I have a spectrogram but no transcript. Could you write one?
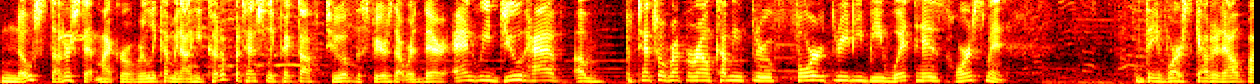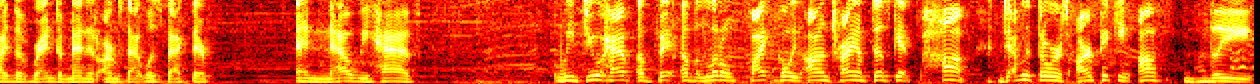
no stutter step micro really coming out. He could have potentially picked off two of the spears that were there. And we do have a potential wraparound coming through for 3DBee with his horsemen they were scouted out by the random man at arms that was back there. And now we have we do have a bit of a little fight going on. Triumph does get popped. Javelin throwers are picking off the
